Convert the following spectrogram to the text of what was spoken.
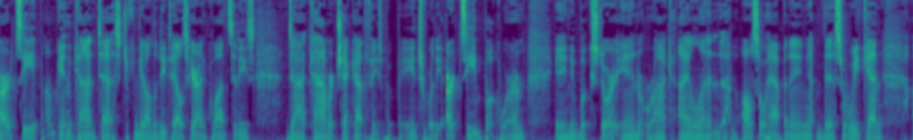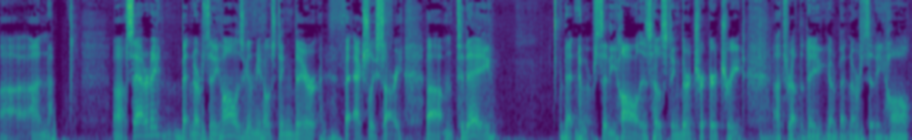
Artsy Pumpkin contest. You can get all the details here on Quad Cities com or check out the Facebook page for the Artsy Bookworm, a new bookstore in Rock Island. Also happening this weekend uh, on uh, Saturday, Bettendorf City Hall is going to be hosting their. Uh, actually, sorry. Um, today, Bettendorf City Hall is hosting their trick or treat uh, throughout the day. You can go to Bettendorf City Hall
